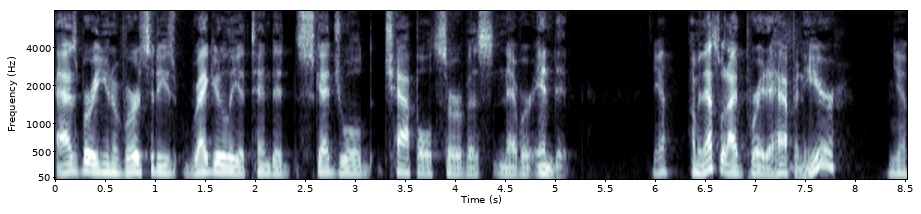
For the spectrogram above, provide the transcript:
Asbury University's regularly attended scheduled chapel service never ended. Yeah. I mean, that's what I'd pray to happen here Yeah.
